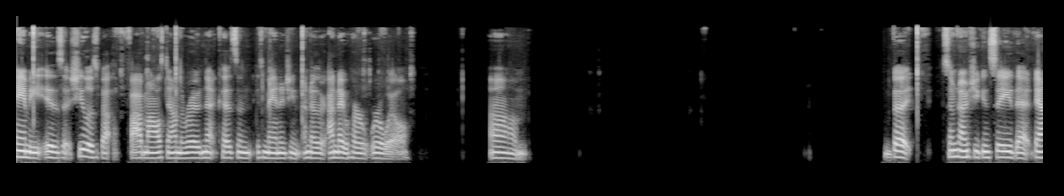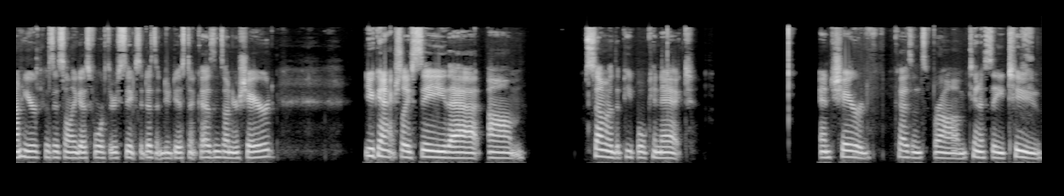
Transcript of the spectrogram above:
Tammy is that she lives about five miles down the road, and that cousin is managing another. I know her real well. Um, but sometimes you can see that down here, because this only goes four through six, it doesn't do distant cousins on your shared. You can actually see that um, some of the people connect and shared cousins from Tennessee to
